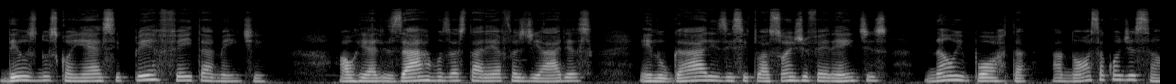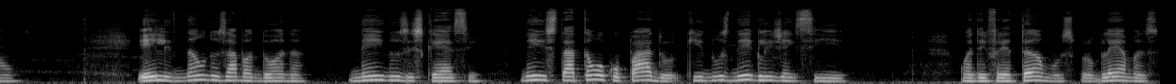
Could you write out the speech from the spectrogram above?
Deus nos conhece perfeitamente. Ao realizarmos as tarefas diárias em lugares e situações diferentes, não importa a nossa condição. Ele não nos abandona, nem nos esquece, nem está tão ocupado que nos negligencie. Quando enfrentamos problemas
